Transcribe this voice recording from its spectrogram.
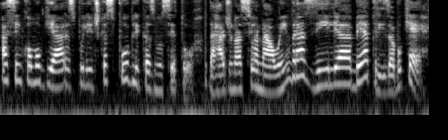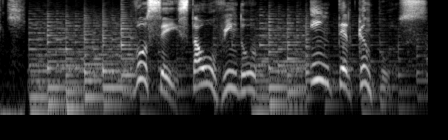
assim como guiar as políticas públicas no setor. Da Rádio Nacional em Brasília, Beatriz Albuquerque. Você está ouvindo Intercampus.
